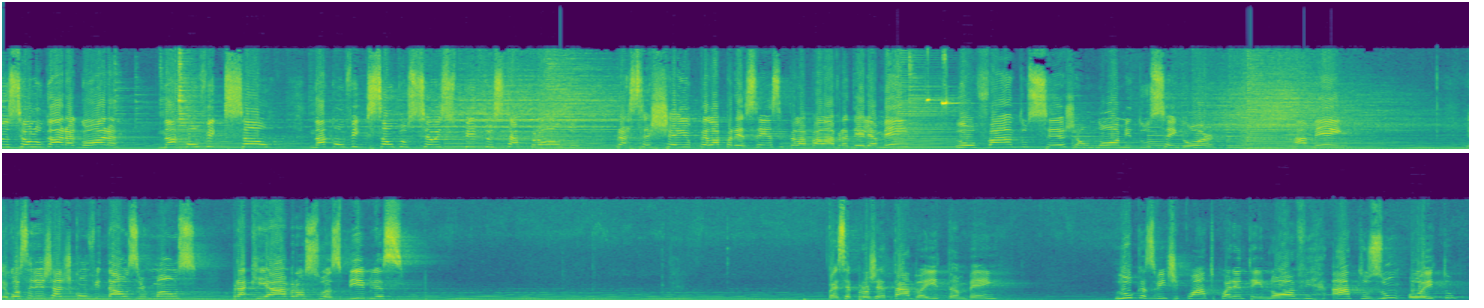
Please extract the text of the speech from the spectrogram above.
Tome o seu lugar agora, na convicção, na convicção que o seu espírito está pronto para ser cheio pela presença e pela palavra dele. Amém? Louvado seja o nome do Senhor. Amém. Eu gostaria já de convidar os irmãos para que abram as suas Bíblias. Vai ser projetado aí também. Lucas 24, 49, Atos 1, 8.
